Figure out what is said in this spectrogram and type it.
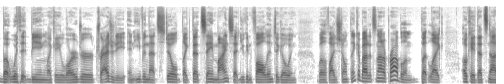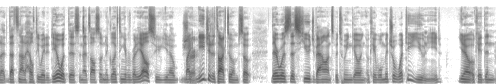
but with it being like a larger tragedy and even that still like that same mindset you can fall into going well if i just don't think about it it's not a problem. But like okay that's not a that's not a healthy way to deal with this. And that's also neglecting everybody else who you know Sure. might need you to talk to them so there was this huge balance between going okay well mitchell what do you need? You know okay then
